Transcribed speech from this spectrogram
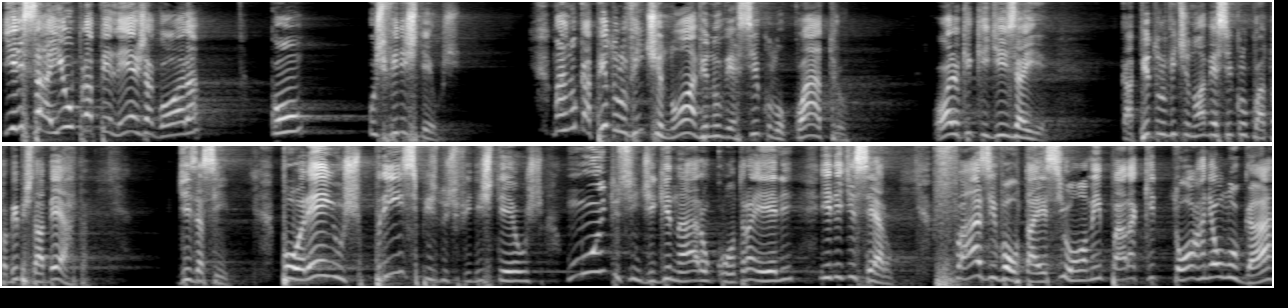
E ele saiu para a peleja agora com os filisteus. Mas no capítulo 29, no versículo 4, olha o que, que diz aí. Capítulo 29, versículo 4. A Bíblia está aberta? Diz assim: Porém, os príncipes dos filisteus, muitos se indignaram contra ele e lhe disseram: Faze voltar esse homem para que torne ao lugar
